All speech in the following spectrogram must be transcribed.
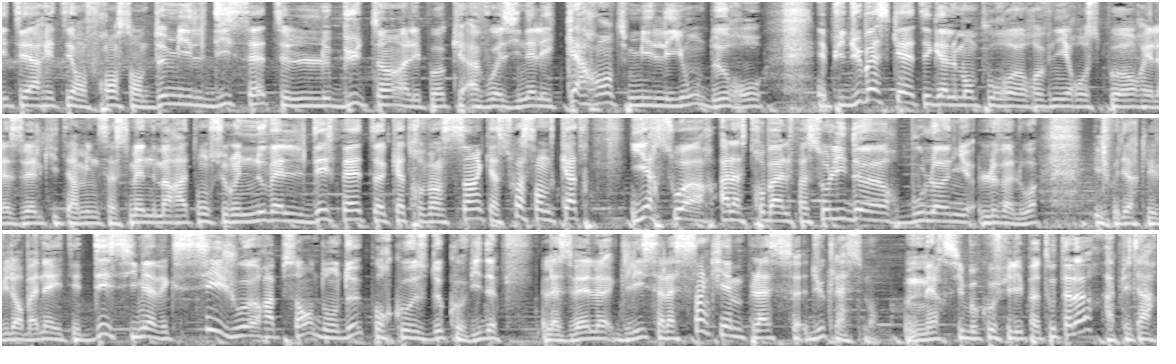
été arrêté en France en 2017. Le butin à l'époque avoisinait les 40 millions d'euros. Et puis du basket également pour euh, revenir au sport et l'Asvel qui termine sa semaine marathon sur une nouvelle défaite 85 à 64 hier soir à l'Astrobal face au leader Boulogne-Levallois. Il faut dire que les Villeurbanais étaient décimés avec six joueurs absents dont deux pour cause de Covid. L'Asvel glisse à la cinquième place du classement. Merci beaucoup Philippe, à tout à l'heure. À plus tard.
